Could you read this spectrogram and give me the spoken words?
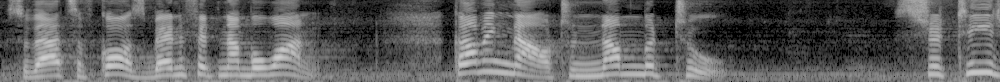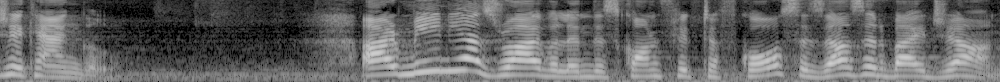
So that's, of course, benefit number one. Coming now to number two strategic angle. Armenia's rival in this conflict, of course, is Azerbaijan.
